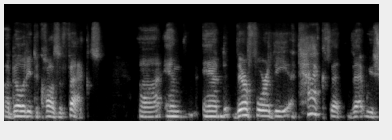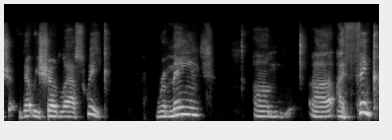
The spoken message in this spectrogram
ability to cause effects. Uh, and, and therefore the attack that, that, we that we showed last week remains, um, uh, I think,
